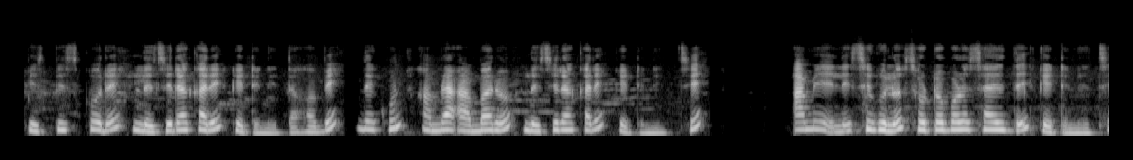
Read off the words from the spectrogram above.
পিস পিস করে লেচির আকারে কেটে নিতে হবে। দেখুন, আমরা আবারও লেচির আকারে কেটে নিচ্ছি। আমি লেচিগুলো ছোট বড় সাইজ দিয়ে কেটে নিচ্ছি,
